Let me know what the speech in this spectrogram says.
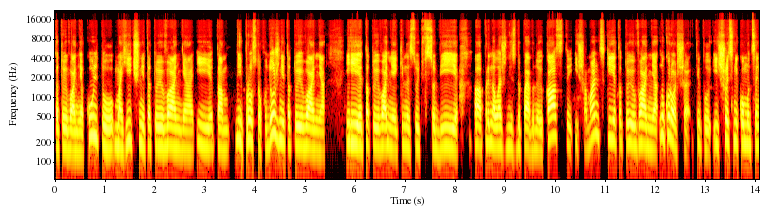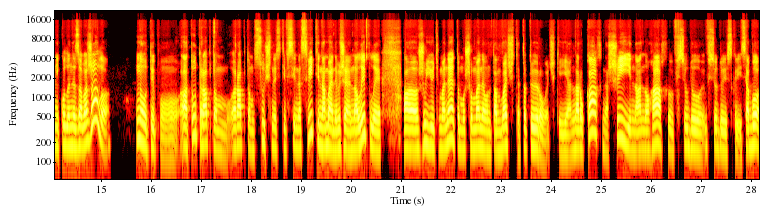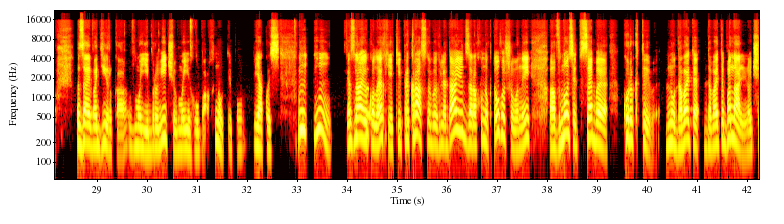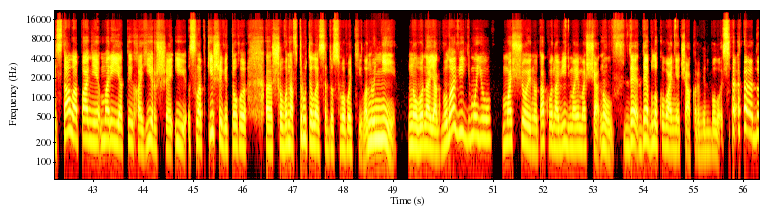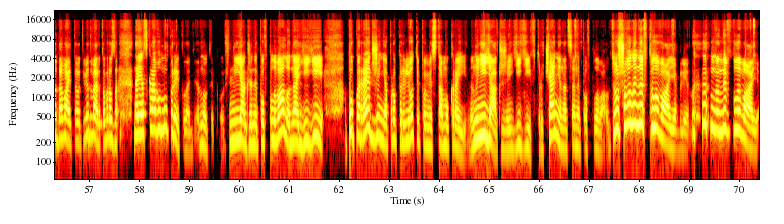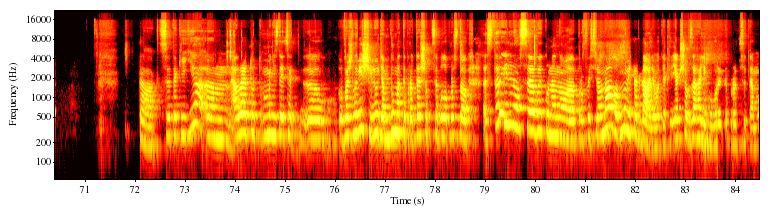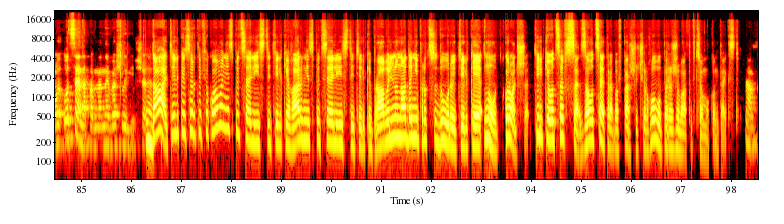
татуювання культу, магічні татуювання, і там і просто художні татуювання, і татуювання, які несуть в собі приналежність до певної касти, і шаманські є татуювання. Ну, коротше, типу, і щось нікому це ніколи не заважало. Ну, типу, а тут раптом, раптом сущності всі на світі на мене вже налипли, а, жують мене, тому що в мене вон там, бачите, татуїровочки є на руках, на шиї, на ногах, всюди, всюди і скрізь. Або зайва дірка в моїй брові чи в моїх губах. Ну, типу, якось. Я знаю колег, які прекрасно виглядають за рахунок того, що вони а, вносять в себе корективи. Ну, давайте, давайте банально. Чи стала пані Марія тиха гірше і слабкіше від того, е, що вона втрутилася до свого тіла? Ну ні. Ну вона як була відьмою мащою, ну так вона відьма і маща. Ну де, де блокування чакр відбулося? ну давайте от відверто, просто на яскравому прикладі. Ну, типу ж ніяк же не повпливало на її попередження про прильоти по містам України. Ну ніяк же її втручання на це не повпливало. Тому що воно не впливає, блін. ну не впливає. Так, це так і є. ем, Але тут мені здається е, важливіше людям думати про те, щоб це було просто стерильно все виконано професіоналом, ну і так далі. От як якщо взагалі говорити про цю тему, оце напевно найважливіше. Да, тільки сертифіковані спеціалісти, тільки гарні спеціалісти, тільки правильно надані процедури, тільки ну коротше, тільки оце все. За оце треба в першу чергову переживати в цьому контексті. Так.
